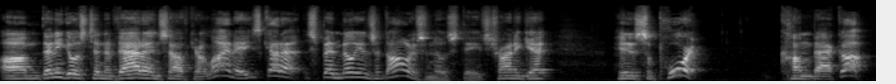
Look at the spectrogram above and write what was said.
Um, then he goes to Nevada and South Carolina. He's got to spend millions of dollars in those states trying to get his support come back up.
